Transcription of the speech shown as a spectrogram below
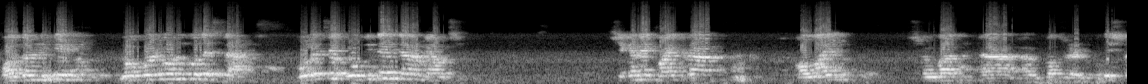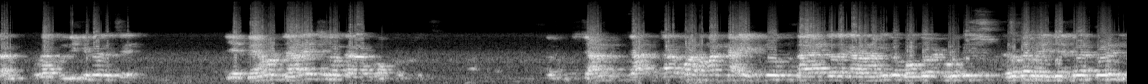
বন্দর নিয়ে নৌপরিবহন উপদেষ্টা বলেছে, অতীতের যারা ছিল, সেখানে কয়েকটা অনলাইন সংবাদ পত্রের প্রতিষ্ঠান ওরা লিখে ফেলেছে যে মেয়র যারাই ছিল তারা বক্তব্য যার- পর আমার গায়ে একটু দায় কারণ আমি তো বন্দরে এরকম ইন্টারফেয়ার করিনি।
